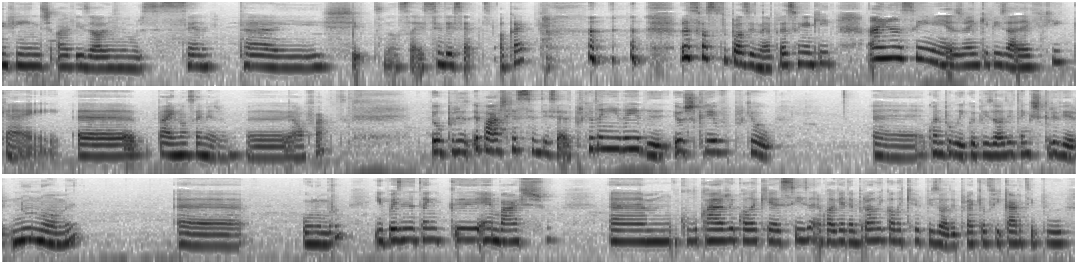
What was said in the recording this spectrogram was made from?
bem-vindos ao episódio número 60 e... shit, não sei, 67, ok? Parece que faço propósito, não é? Parece que aqui, ai não sei mesmo em que episódio é que fiquei. Uh, pai, não sei mesmo, uh, é um facto. Eu, epá, acho que é 67, porque eu tenho a ideia de, eu escrevo, porque eu, uh, quando publico o episódio, eu tenho que escrever no nome uh, o número e depois ainda tenho que, em baixo, um, colocar qual é que é a season, qual é que é a temporada e qual é que é o episódio, para aquele ficar tipo uh,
